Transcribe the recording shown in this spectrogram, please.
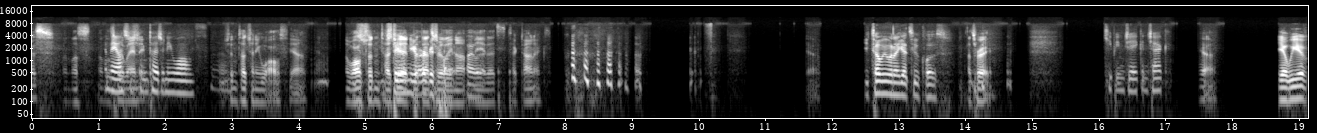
Yes. unless And they unless also we're landing. shouldn't touch any walls. so. Shouldn't touch any walls, yeah. No. The walls shouldn't touch it, your but that's really pi- not me, that's tectonics. You tell me when I get too close. That's right, Keeping Jake in check. yeah. Yeah, we have,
